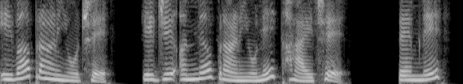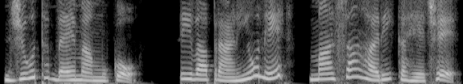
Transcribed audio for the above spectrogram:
એવા પ્રાણીઓ છે કે જે અન્ય પ્રાણીઓને ખાય છે. તેમને જૂથ બેમાં મૂકો. તેવા પ્રાણીઓને માંસાહારી કહે છે.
